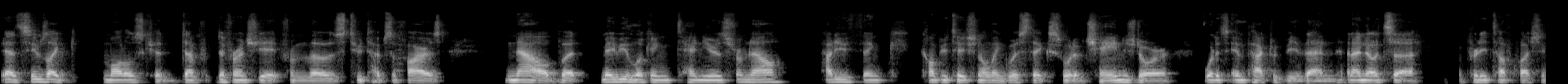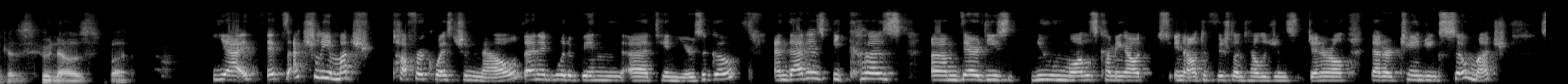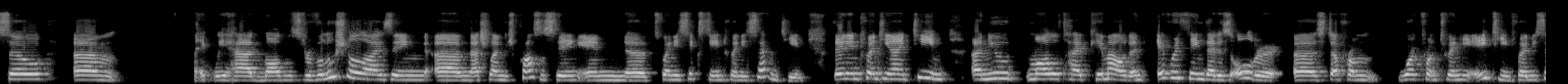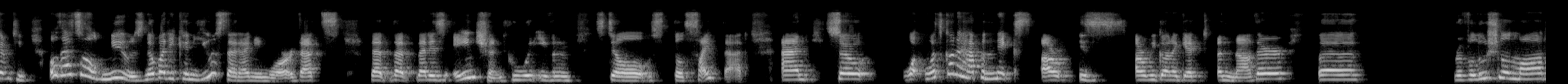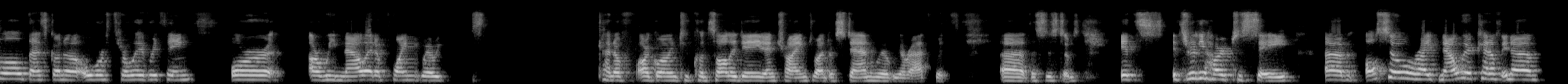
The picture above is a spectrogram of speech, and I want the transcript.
yeah it seems like models could dif- differentiate from those two types of fires now, but maybe looking 10 years from now, how do you think computational linguistics would have changed or what its impact would be then? And I know it's a, a pretty tough question because who knows, but. Yeah, it, it's actually a much tougher question now than it would have been uh, 10 years ago. And that is because um, there are these new models coming out in artificial intelligence general that are changing so much. So um, like we had models revolutionizing um, natural language processing in uh, 2016 2017 then in 2019 a new model type came out and everything that is older uh, stuff from work from 2018 2017 oh that's old news. Nobody can use that anymore. That's that that that is ancient. Who would even still still cite that? And so what, what's going to happen next? Are is are we going to get another uh, revolutionary model that's going to overthrow everything? Or are we now at a point where we kind of are going to consolidate and trying to understand where we're at with uh, the systems? It's it's really hard to say. Um, also, right now we're kind of in a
